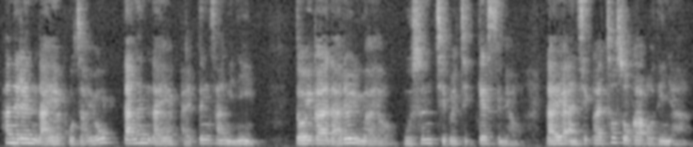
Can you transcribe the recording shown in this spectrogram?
하늘은 나의 보좌요 땅은 나의 발등상이니 너희가 나를 위하여 무슨 집을 짓겠으며 나의 안식할 처소가 어디냐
